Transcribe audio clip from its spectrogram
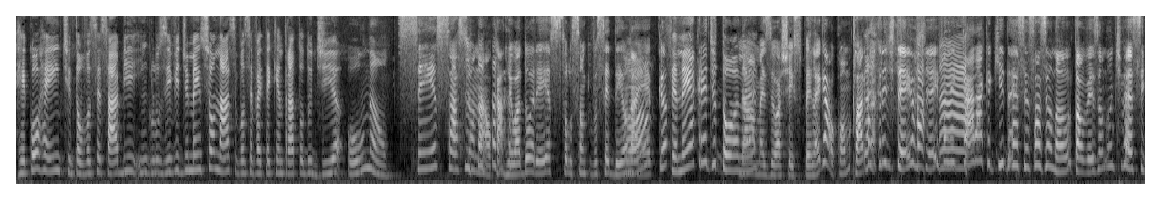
recorrente. Então você sabe, inclusive, dimensionar se você vai ter que entrar todo dia ou não. Sensacional, Carla. Eu adorei essa solução que você deu oh, na época. Você nem acreditou, né? Não, mas eu achei super legal. Como? Claro que eu acreditei. Eu achei falei, caraca, que ideia sensacional. Talvez eu não tivesse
